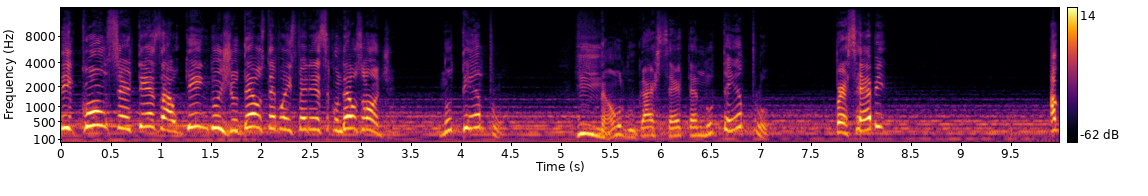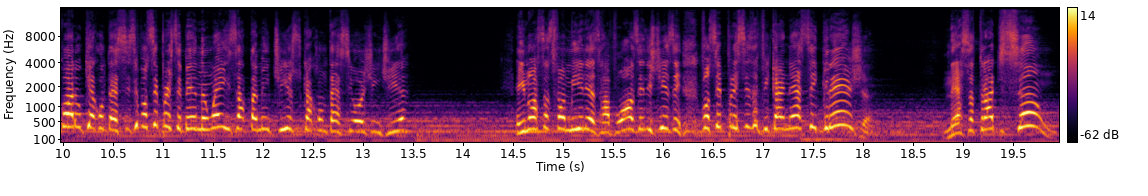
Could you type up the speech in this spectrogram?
E com certeza alguém dos judeus teve uma experiência com Deus onde? No templo. Não, o lugar certo é no templo. Percebe? Agora o que acontece? Se você perceber, não é exatamente isso que acontece hoje em dia. Em nossas famílias, avós, eles dizem: você precisa ficar nessa igreja, nessa tradição.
